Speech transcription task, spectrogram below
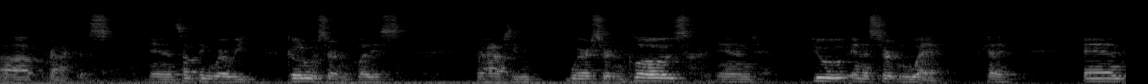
uh, practice and something where we go to a certain place, perhaps even wear certain clothes and do in a certain way, okay? And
